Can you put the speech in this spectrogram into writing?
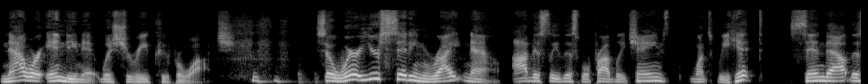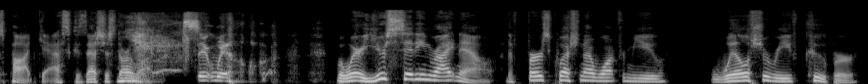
Now we're ending it with Sharife Cooper watch. so where you're sitting right now, obviously this will probably change once we hit send out this podcast because that's just our life. Yes, it will. But where you're sitting right now, the first question I want from you Will Sharife Cooper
